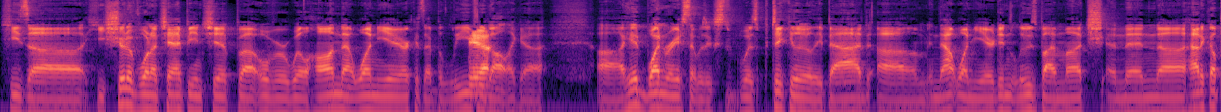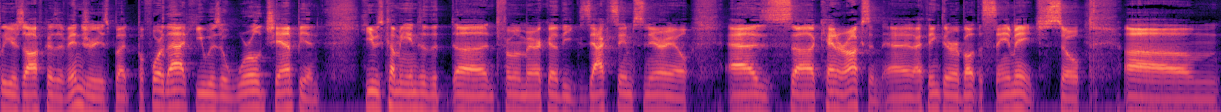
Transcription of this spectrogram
He's uh he should have won a championship uh, over Will Hahn that one year because I believe yeah. he got like a uh, he had one race that was was particularly bad um, in that one year. Didn't lose by much, and then uh, had a couple of years off because of injuries. But before that, he was a world champion. He was coming into the uh, from America the exact same scenario as uh, and I think they're about the same age. So, um,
